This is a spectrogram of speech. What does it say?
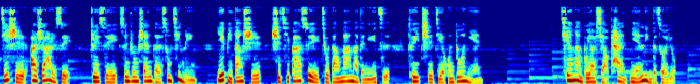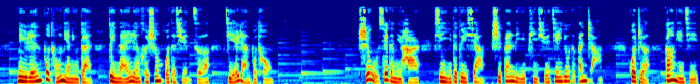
即使二十二岁追随孙中山的宋庆龄，也比当时。十七八岁就当妈妈的女子，推迟结婚多年。千万不要小看年龄的作用，女人不同年龄段对男人和生活的选择截然不同。十五岁的女孩心仪的对象是班里品学兼优的班长，或者高年级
